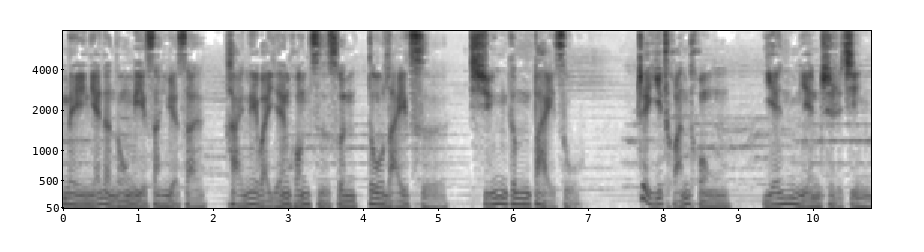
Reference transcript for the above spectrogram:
每年的农历三月三，海内外炎黄子孙都来此寻根拜祖，这一传统延绵至今。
